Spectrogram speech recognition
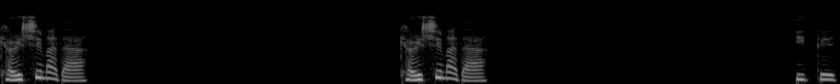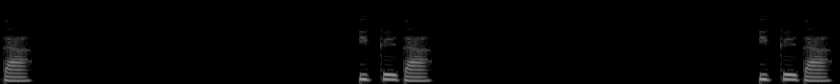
결심하다 결심하다. 이끌다. 이끌다. 이끌다.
